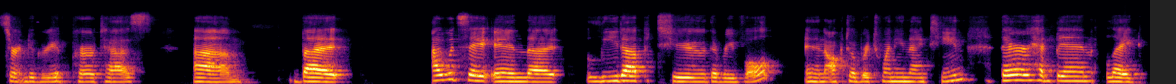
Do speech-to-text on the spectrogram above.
certain degree of protest. Um, but I would say in the lead up to the revolt in October 2019, there had been like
